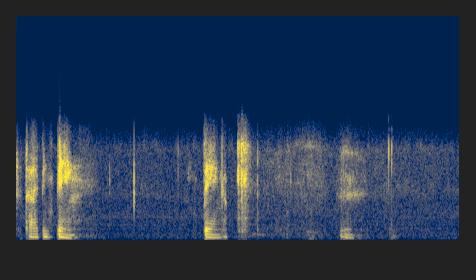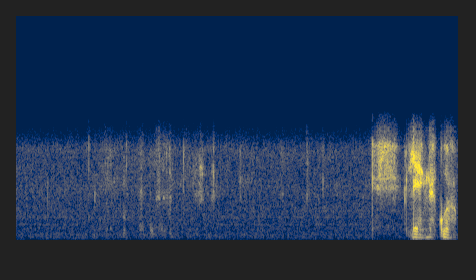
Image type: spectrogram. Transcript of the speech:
สุดท้ายเป็นแปลง แปลงครับ อืมแรงนะกลัวครับ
